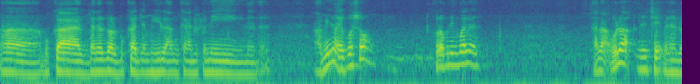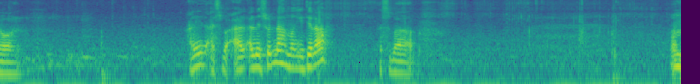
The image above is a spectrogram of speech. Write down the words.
Ha, Bukan. Panadol bukan yang menghilangkan pening. Dia kata. Ha, Minum air kosong. Kalau pening kepala. Tak nak pula Dia cek Panadol Ini asbab. Al-Sunnah mengiktiraf sebab um,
